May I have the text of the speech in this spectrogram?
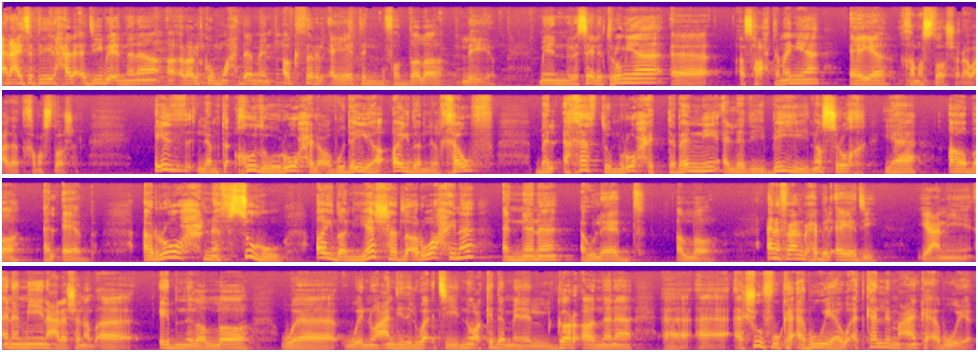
أنا عايز أبتدي الحلقة دي بإن أنا أقرأ لكم واحدة من أكثر الآيات المفضلة ليا. من رسالة روميا آه، أصحاح 8 آية 15 أو عدد 15 إذ لم تأخذوا روح العبودية أيضا للخوف بل أخذتم روح التبني الذي به نصرخ يا آبا الآب. الروح نفسه أيضا يشهد لأرواحنا أننا أولاد الله. أنا فعلا بحب الآية دي. يعني أنا مين علشان أبقى ابن لله و... وإنه عندي دلوقتي نوع كده من الجرأة إن أنا أشوفه كأبويا وأتكلم معاه كأبويا.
